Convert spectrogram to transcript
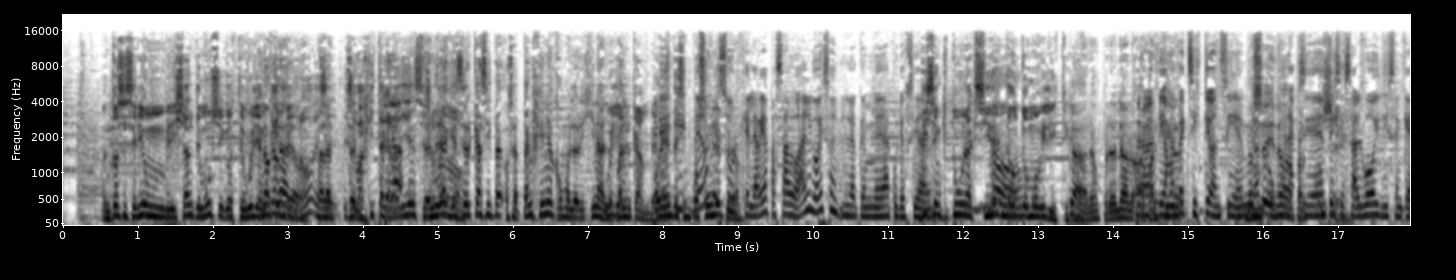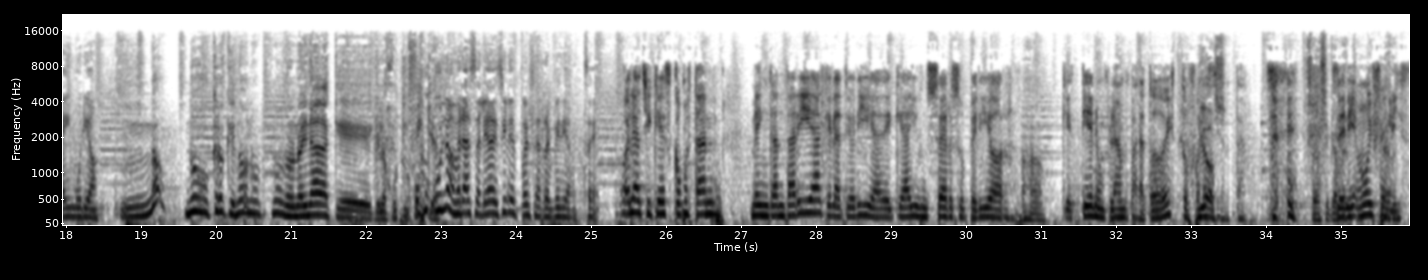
Entonces sería un brillante músico este William No, Campbell, claro, ¿no? para- ese, ese bajista Pero canadiense. Tendría llamado- que ser casi tan, o sea, tan genio como el original. William cual, Campbell. Obviamente ¿Y- es ¿De imposible, dónde pero. surge? ¿Le había pasado algo? Eso es lo que me da curiosidad. Dicen que tuvo un accidente No. automovilístico. Claro, pero no, no, Pero a partir- digamos, no existió en sí. No No, sé, no, un accidente no y se salvó y dicen que ahí murió. No, no, creo que no, no, no, no, no hay nada que, que lo justifique. Uno habrá salido a decir y después se repitió. Sí. Hola chiques, ¿cómo están? Me encantaría que la teoría de que hay un ser superior Ajá. que tiene un plan para todo esto fuera Dios. cierta. Sería muy claro. feliz.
